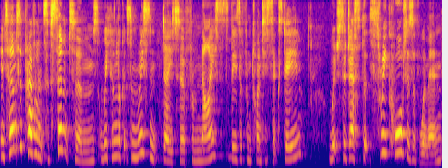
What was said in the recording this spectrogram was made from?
In terms of prevalence of symptoms, we can look at some recent data from NICE, these are from 2016, which suggests that three quarters of women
